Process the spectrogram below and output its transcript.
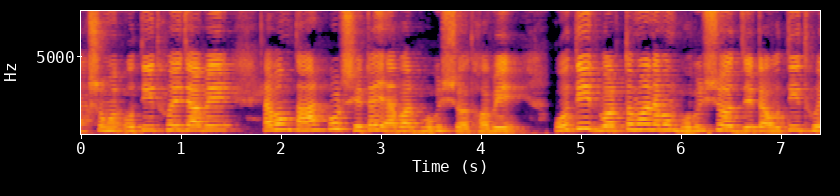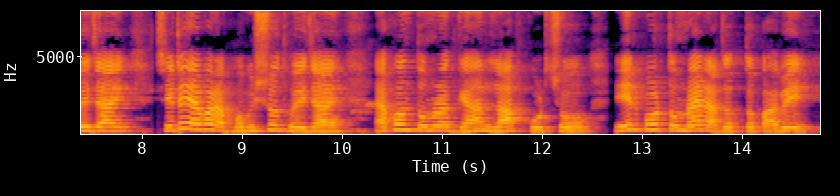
একসময় অতীত হয়ে যাবে এবং তারপর সেটাই আবার ভবিষ্যৎ হবে। অতীত, বর্তমান এবং ভবিষ্যৎ যেটা অতীত হয়ে যায়, সেটাই আবার ভবিষ্যৎ হয়ে যায়। এখন তোমরা জ্ঞান লাভ করছ, এরপর তোমরাই রাজত্ব পাবে।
